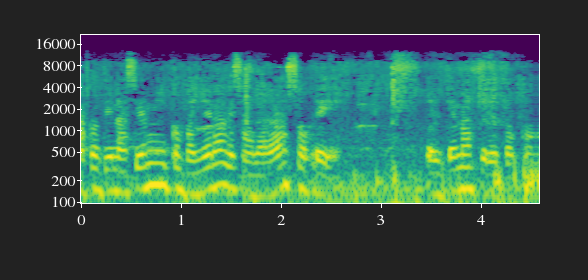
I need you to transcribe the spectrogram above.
A continuación mi compañera les hablará sobre el tema que le tocó.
